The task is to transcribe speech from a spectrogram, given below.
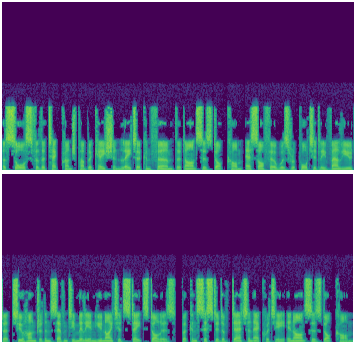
A source for the TechCrunch publication later confirmed that Answers.com's offer was reportedly valued at 270 million United States dollars, but consisted of debt and equity in Answers.com.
